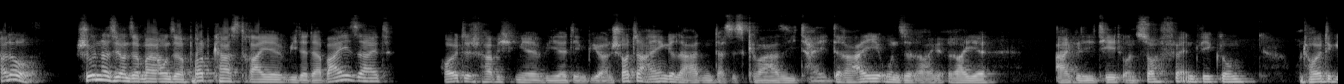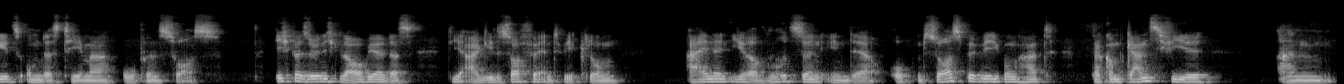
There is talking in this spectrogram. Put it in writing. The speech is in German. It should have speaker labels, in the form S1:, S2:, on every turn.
S1: Hallo, schön, dass ihr unser, bei unserer Podcast-Reihe wieder dabei seid. Heute habe ich mir wieder den Björn Schotte eingeladen. Das ist quasi Teil 3 unserer Reihe Agilität und Softwareentwicklung. Und heute geht es um das Thema Open Source. Ich persönlich glaube ja, dass die agile Softwareentwicklung einen ihrer Wurzeln in der Open Source Bewegung hat. Da kommt ganz viel an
